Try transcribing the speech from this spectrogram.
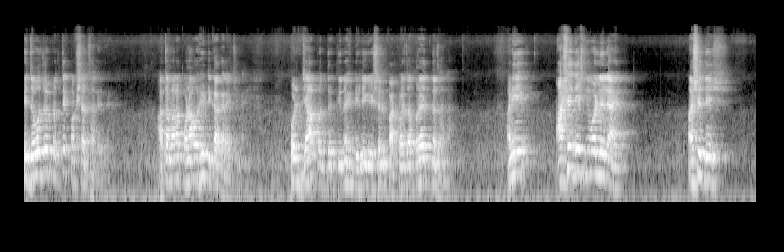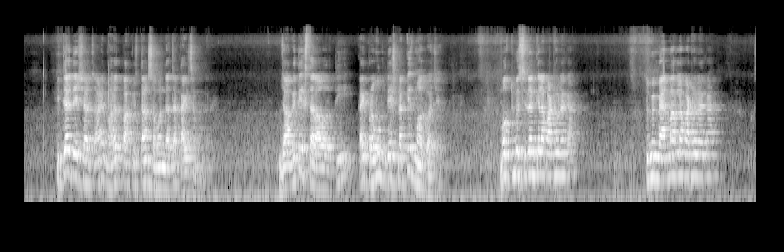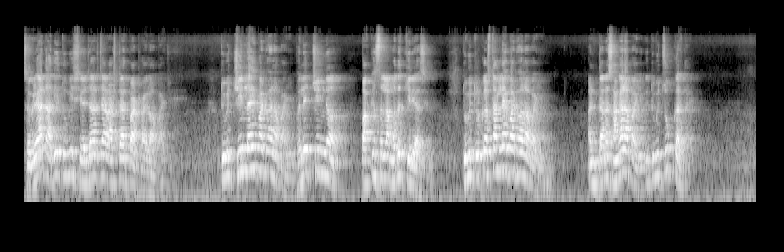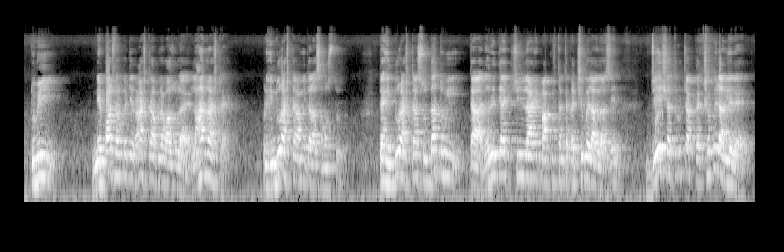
हे जवळजवळ प्रत्येक पक्षात झालेलं आहे. आता मला कोणावरही टीका करायची नाही. पण ज्या पद्धतीनं हे डेलिगेशन पाठवायचा प्रयत्न झाला आणि असे देश निवडलेले आहेत असे देश की त्या देशाचा आणि भारत पाकिस्तान संबंधाचा काही संबंध नाही. जागतिक स्तरावरती काही प्रमुख देश नक्कीच महत्त्वाचे आहेत. मग तुम्ही श्रीलंकेला पाठवलं का? तुम्ही म्यानमारला पाठवलं का? सगळ्यात आधी तुम्ही शेजारच्या राष्ट्रात पाठवायला पाहिजे. तुम्ही चीनलाही पाठवायला पाहिजे. भले चीननं पाकिस्तानला मदत केली असेल. तुम्ही तुर्कस्तानलाही पाठवायला पाहिजे. आणि त्यांना सांगायला पाहिजे की तुम्ही चूक करताय. तुम्ही नेपाळसारखं जे राष्ट्र आपल्या बाजूला आहे लहान राष्ट्र आहे पण हिंदू राष्ट्र आम्ही त्याला समजतो. त्या हिंदू राष्ट्रातसुद्धा तुम्ही त्या जरी त्या चीनला आणि पाकिस्तानच्या कच्छपी लागला असेल जे शत्रूच्या कच्छपी लागलेले आहेत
